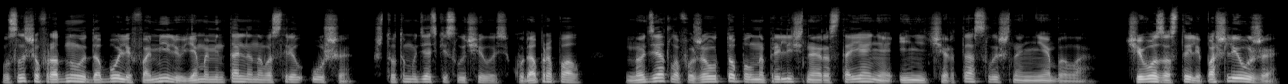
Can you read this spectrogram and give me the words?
Услышав родную до боли фамилию, я моментально навострил уши. Что там у дядьки случилось? Куда пропал? Но Дятлов уже утопал на приличное расстояние, и ни черта слышно не было. «Чего застыли? Пошли уже!»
